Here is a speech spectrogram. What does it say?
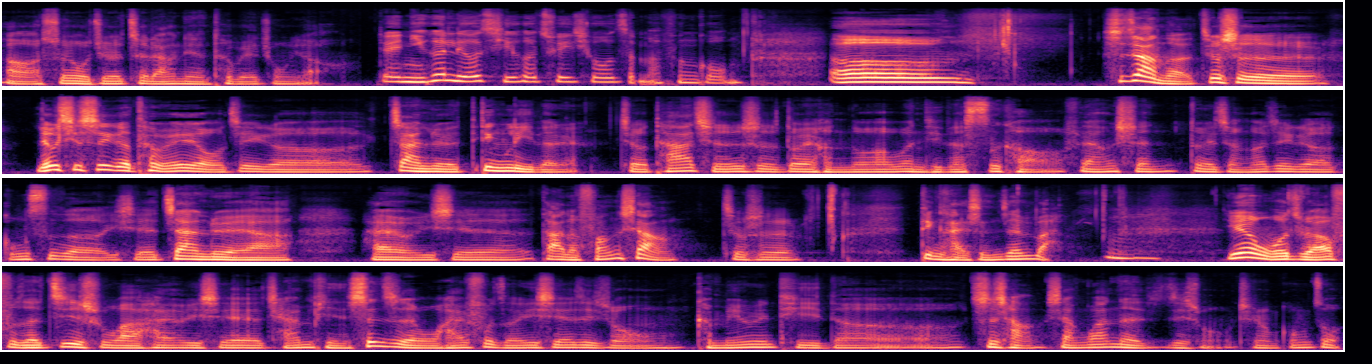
啊，所以我觉得这两点特别重要。对你跟刘琦和崔秋怎么分工？嗯，是这样的，就是。尤其是一个特别有这个战略定力的人，就他其实是对很多问题的思考非常深，对整个这个公司的一些战略啊，还有一些大的方向，就是定海神针吧。嗯，因为我主要负责技术啊，还有一些产品，甚至我还负责一些这种 community 的市场相关的这种这种工作，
